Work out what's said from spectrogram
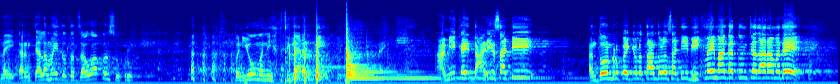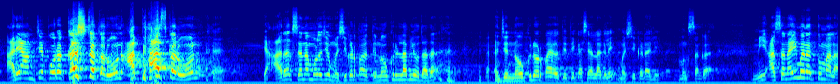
नाही कारण त्याला माहीत होतं जाऊ आपण सुखरूप. पण येऊ म्हणे याची गॅरंटी नाही. आम्ही काही डाळीसाठी आणि दोन रुपये किलो तांदूळासाठी भीक नाही मागत तुमच्या दारामध्ये. अरे आमचे पोरं कष्ट करून अभ्यास करून या आरक्षणामुळे जे म्हशीकडे पाय होते नोकरी लागली हो दादा. आणि जे नोकरीवर पाय होते ते कशा लागले? म्हशीकडे आले. मग सांगा मी असं नाही म्हणत तुम्हाला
